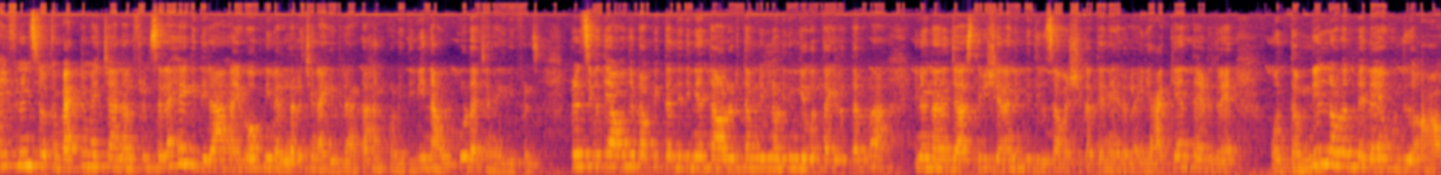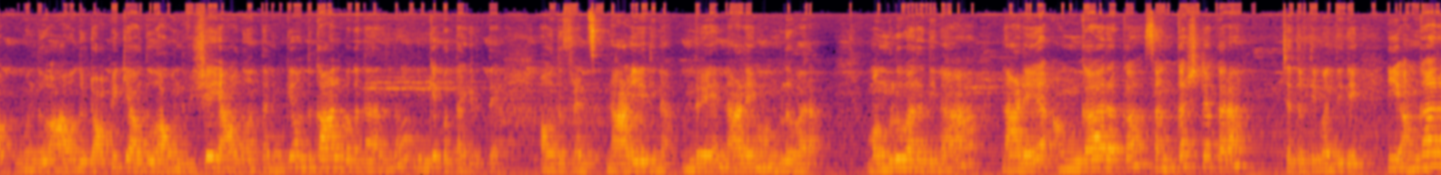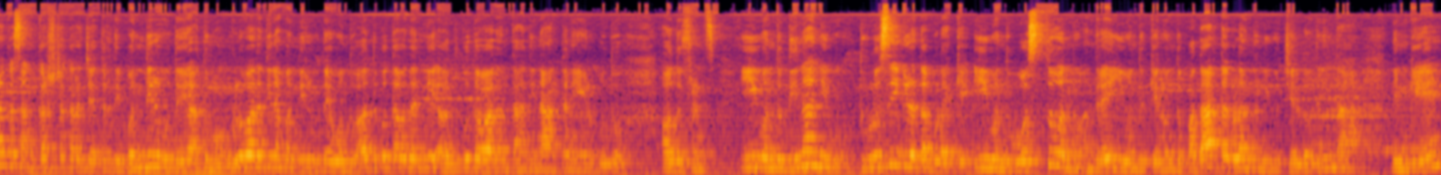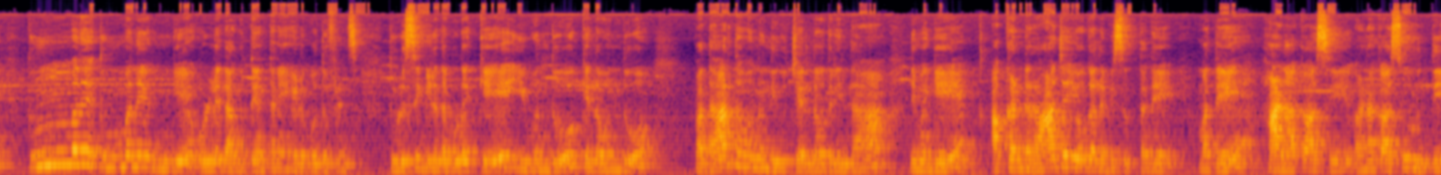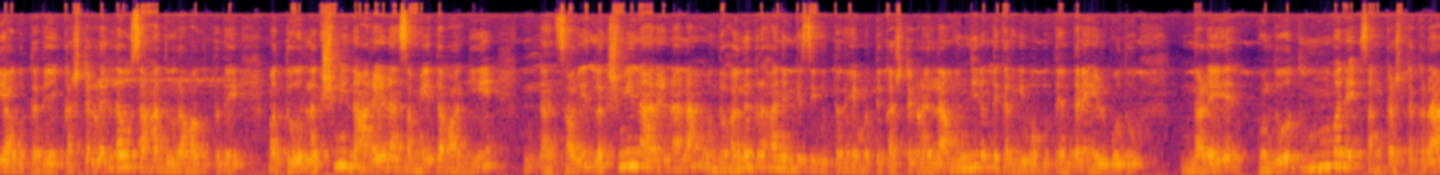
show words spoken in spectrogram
Hi friends welcome back to my channel friends ಎಲ್ಲ ಹೇಗಿದ್ದೀರಾ? I hope ನೀವೆಲ್ಲರೂ ಚೆನ್ನಾಗಿದ್ದೀರಾ ಅಂತ ಅಂದ್ಕೊಂಡಿದ್ದೀವಿ ನಾವು ಕೂಡ ಚೆನ್ನಾಗಿದ್ದೀವಿ ಫ್ರೆಂಡ್ಸ್ ಫ್ರೆಂಡ್ಸ್ ಇವತ್ತು ಯಾವ ಒಂದು ಟಾಪಿಕ್ ತಂದಿದ್ದೀನಿ ಅಂತ ಆಲ್ರೆಡಿ ತಮ್ಮ ನೋಡಿ ನಿಮಗೆ ಗೊತ್ತಾಗಿರುತ್ತಲ್ವಾ? ಇನ್ನು ನಾನು ಜಾಸ್ತಿ ವಿಷಯನ ನಿಮಗೆ ತಿಳಿಸೋ ಅವಶ್ಯಕತೆನೇ ಇರಲ್ಲ. ಯಾಕೆ ಅಂತ ಹೇಳಿದ್ರೆ, ಒಂದು ತಮ್ನಿಲ್ ನೋಡಿದ್ಮೇಲೆ ಒಂದು ಆ ಒಂದು ಆ ಒಂದು ಟಾಪಿಕ್ ಯಾವುದು, ಆ ಒಂದು ವಿಷಯ ಯಾವುದು ಅಂತ ನಿಮಗೆ ಒಂದು ಕಾಲು ಭಾಗದನ್ನು ನಿಮಗೆ ಗೊತ್ತಾಗಿರುತ್ತೆ. ಹೌದು ಫ್ರೆಂಡ್ಸ್ ನಾಳೆಯ ದಿನ, ಅಂದರೆ ನಾಳೆ ಮಂಗಳವಾರ. ಮಂಗಳವಾರ ದಿನ ನಾಳೆ ಅಂಗಾರಕ ಸಂಕಷ್ಟಕರ ಚತುರ್ಥಿ ಬಂದಿದೆ. ಈ ಅಂಗಾರಕ ಸಂಕಷ್ಟಕರ ಚತುರ್ಥಿ ಬಂದಿರುವುದೇ, ಅದು ಮಂಗಳವಾರ ದಿನ ಬಂದಿರುವುದೇ ಒಂದು ಅದ್ಭುತದಲ್ಲಿ ಅದ್ಭುತವಾದಂತಹ ದಿನ ಅಂತಲೇ ಹೇಳ್ಬೋದು. ಹೌದು ಫ್ರೆಂಡ್ಸ್ ಈ ಒಂದು ದಿನ ನೀವು ತುಳಸಿ ಗಿಡದ ಬುಡಕ್ಕೆ ಈ ಒಂದು ವಸ್ತುವನ್ನು, ಅಂದರೆ ಈ ಒಂದು ಕೆಲವೊಂದು ಪದಾರ್ಥಗಳನ್ನು ನೀವು ಚೆಲ್ಲೋದ್ರಿಂದ ನಿಮಗೆ ತುಂಬನೇ ತುಂಬನೇ ನಿಮಗೆ ಒಳ್ಳೆಯದಾಗುತ್ತೆ ಅಂತಲೇ ಹೇಳ್ಬೋದು ಫ್ರೆಂಡ್ಸ್ ತುಳಸಿ ಗಿಡದ ಬುಡಕ್ಕೆ ಈ ಒಂದು ಕೆಲವೊಂದು ಪದಾರ್ಥವನ್ನು ನೀವು ಚೆಲ್ಲೋದ್ರಿಂದ ನಿಮಗೆ ಅಖಂಡ ರಾಜಯೋಗ ಲಭಿಸುತ್ತದೆ. ಮತ್ತು ಹಣಕಾಸು ಹಣಕಾಸು ವೃದ್ಧಿಯಾಗುತ್ತದೆ. ಕಷ್ಟಗಳೆಲ್ಲವೂ ಸಹ ದೂರವಾಗುತ್ತದೆ. ಮತ್ತು ಲಕ್ಷ್ಮೀನಾರಾಯಣ ಸಮೇತವಾಗಿ ಸಾರಿ ಲಕ್ಷ್ಮೀನಾರಾಯಣನ ಒಂದು ಅನುಗ್ರಹ ನಿಮಗೆ ಸಿಗುತ್ತದೆ. ಮತ್ತು ಕಷ್ಟಗಳೆಲ್ಲ ಮುಂಜಿನಂತೆ ಕರಗಿ ಹೋಗುತ್ತೆ ಅಂತಲೇ ಹೇಳ್ಬೋದು. ನಳೆ ಒಂದು ತುಂಬನೇ ಸಂಕಷ್ಟಕರ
